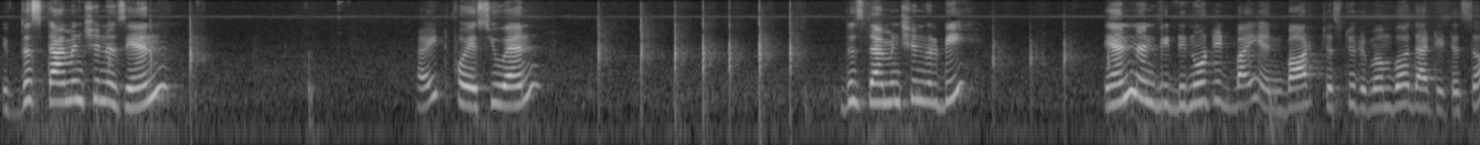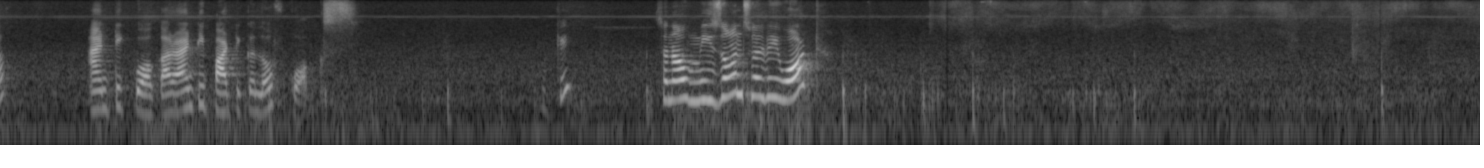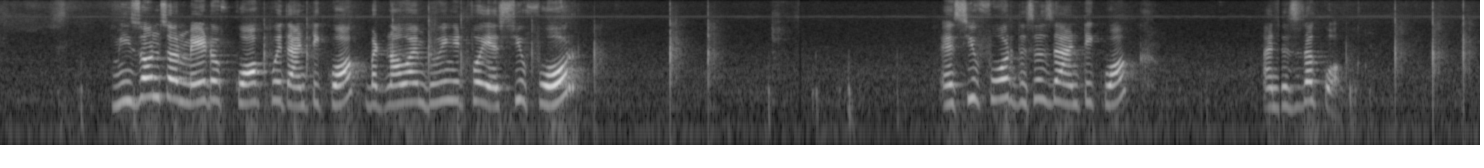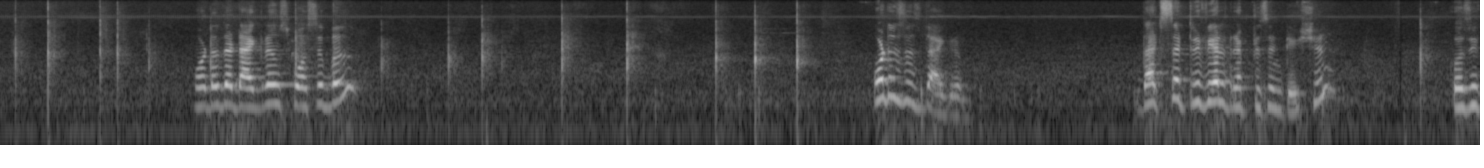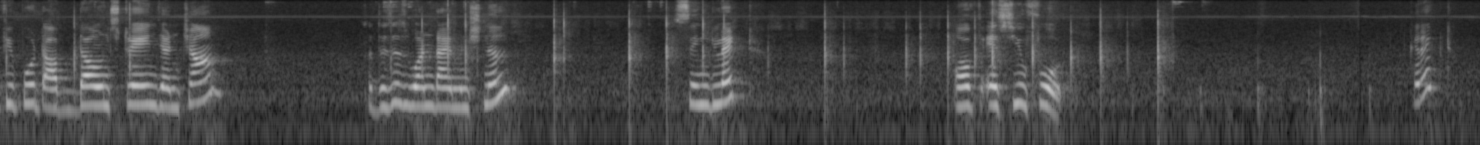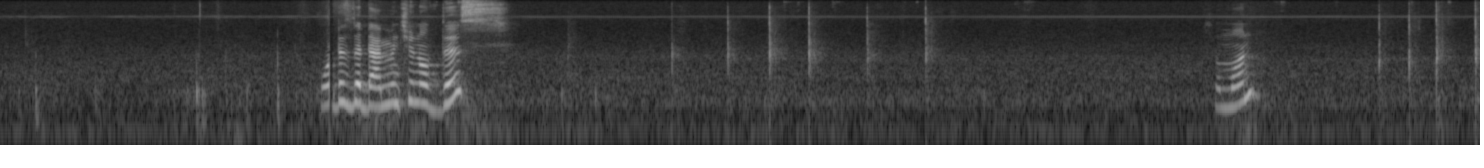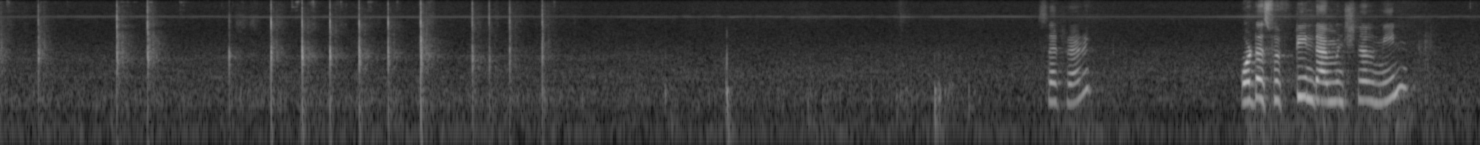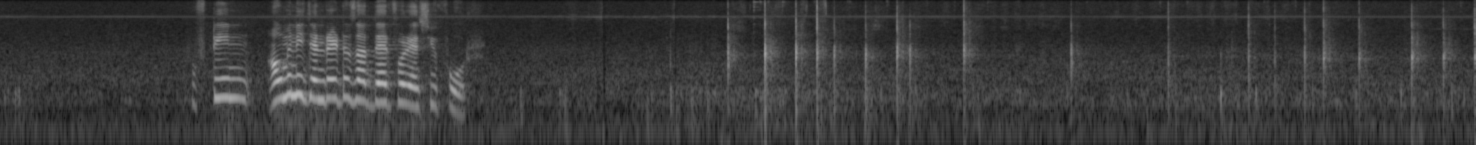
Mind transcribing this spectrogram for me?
If this dimension is n, right, for SUN, this dimension will be n and we denote it by n bar just to remember that it is the anti-quark or anti-particle of quarks. Okay. So, now mesons will be what? Mesons are made of quark with anti-quark, but now I am doing it for SU4 SU4 this is the anti-quark and this is the quark. What are the diagrams possible? What is this diagram? That is a trivial representation because if you put up, down, strange and charm. So, this is one dimensional singlet of SU4 correct. What is the dimension of this? Someone? Is that right? What does 15 dimensional mean? 15, how many generators are there for SU4?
